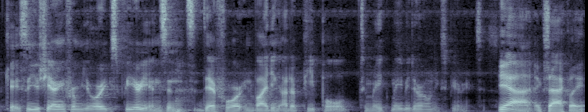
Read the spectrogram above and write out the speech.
okay, so you're sharing from your experience and therefore inviting other people to make maybe their own experiences. yeah, exactly.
